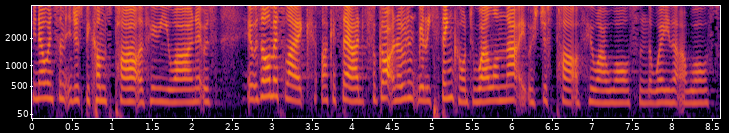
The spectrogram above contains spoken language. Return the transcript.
You know, when something just becomes part of who you are, and it was, it was almost like, like I said, I'd forgotten. I didn't really think or dwell on that. It was just part of who I was and the way that I was.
